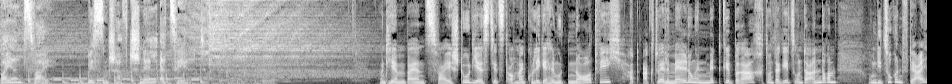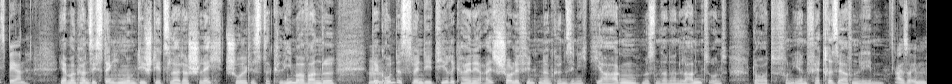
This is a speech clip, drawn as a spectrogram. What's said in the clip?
Bayern 2. Wissenschaft schnell erzählt. Und hier im Bayern 2 Studio ist jetzt auch mein Kollege Helmut Nordwig, hat aktuelle Meldungen mitgebracht. Und da geht es unter anderem um die Zukunft der Eisbären. Ja, man kann sich's denken, um die steht's leider schlecht. Schuld ist der Klimawandel. Der Grund ist, wenn die Tiere keine Eisscholle finden, dann können sie nicht jagen, müssen dann an Land und dort von ihren Fettreserven leben. Also im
